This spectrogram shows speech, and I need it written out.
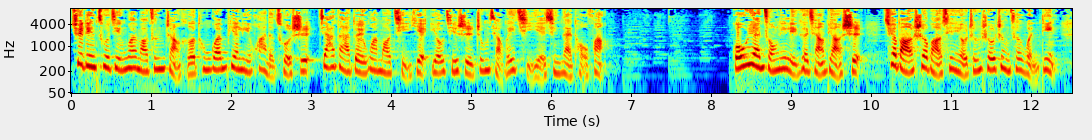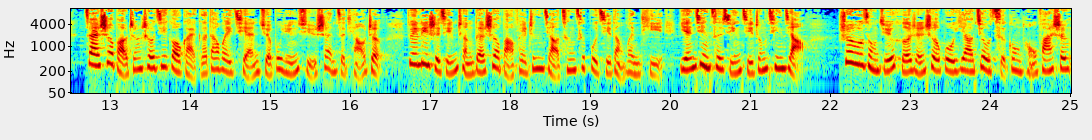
确定促进外贸增长和通关便利化的措施，加大对外贸企业，尤其是中小微企业信贷投放。国务院总理李克强表示，确保社保现有征收政策稳定，在社保征收机构改革到位前，绝不允许擅自调整。对历史形成的社保费征缴参差不齐等问题，严禁自行集中清缴。税务总局和人社部要就此共同发声，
